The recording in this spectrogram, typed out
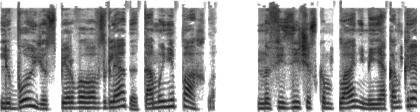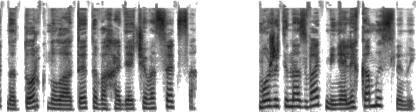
Любовью с первого взгляда там и не пахло, но в физическом плане меня конкретно торкнуло от этого ходячего секса. Можете назвать меня легкомысленной,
